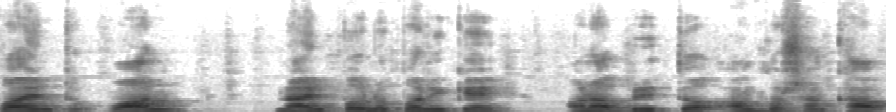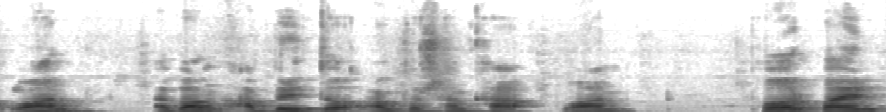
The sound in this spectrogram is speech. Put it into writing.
point one nine পৌনপনিকে অনাবৃত অঙ্ক সংখ্যা ওয়ান এবং আবৃত অঙ্ক সংখ্যা one four point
